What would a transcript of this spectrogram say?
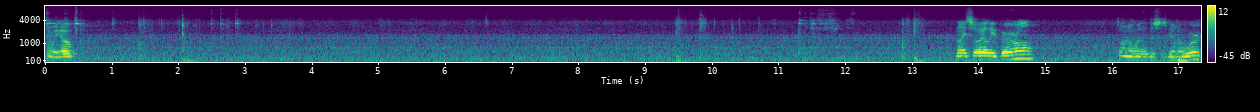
There we go. Nice oily barrel. Don't know whether this is going to work.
